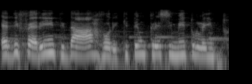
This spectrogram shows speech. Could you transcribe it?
É diferente da árvore que tem um crescimento lento.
